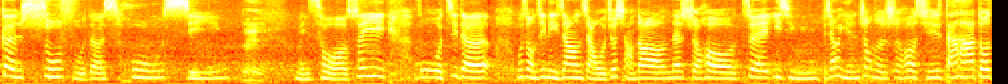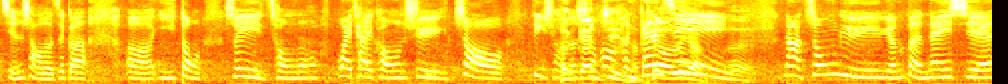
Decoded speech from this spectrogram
更舒服的呼吸。对。没错，所以我记得吴总经理这样讲，我就想到那时候最疫情比较严重的时候，其实大家都减少了这个呃移动，所以从外太空去照地球的时候很干净。那终于原本那一些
